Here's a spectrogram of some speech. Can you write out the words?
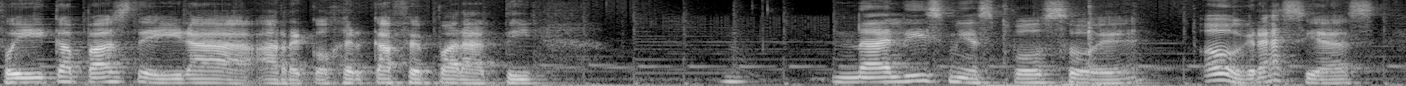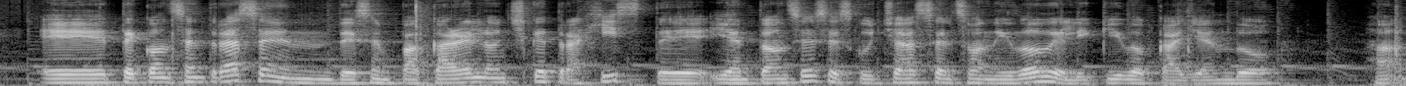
Fui capaz de ir a, recoger café para ti. Nalis, mi esposo, ¿eh? Oh, gracias. Eh, te concentras en desempacar el lunch que trajiste y entonces escuchas el sonido de líquido cayendo. ¿Ah?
